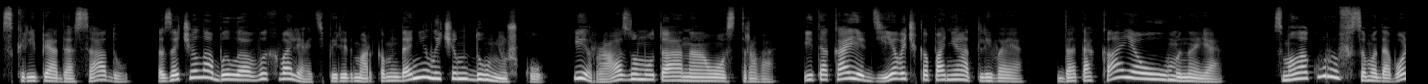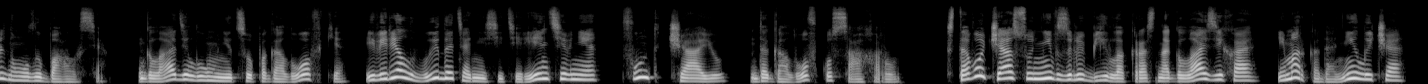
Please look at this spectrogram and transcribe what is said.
Скрипя досаду, зачала было выхвалять перед Марком Данилычем Дунюшку. И разуму-то она острова, и такая девочка понятливая, да такая умная. Смолокуров самодовольно улыбался, гладил умницу по головке и велел выдать Анисе Терентьевне фунт чаю да головку сахару. С того часу не взлюбила красноглазиха и Марка Данилыча,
